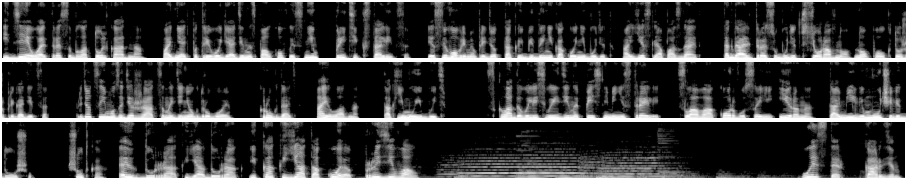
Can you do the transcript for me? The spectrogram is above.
Идея у Альтреса была только одна – поднять по тревоге один из полков и с ним прийти к столице. Если вовремя придет, так и беды никакой не будет. А если опоздает? Тогда Альтресу будет все равно, но полк тоже пригодится. Придется ему задержаться на денек-другой. Круг дать. А и ладно, так ему и быть. Складывались воедино песни Министрели, слова Корвуса и Ирона, томили, мучили душу. Шутка. Эх, дурак я, дурак. И как я такое прозевал? Уэльстер, Карден.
